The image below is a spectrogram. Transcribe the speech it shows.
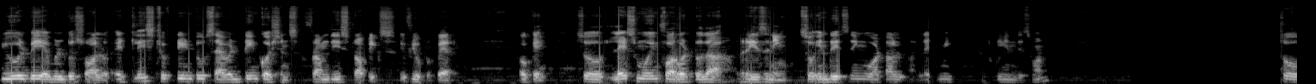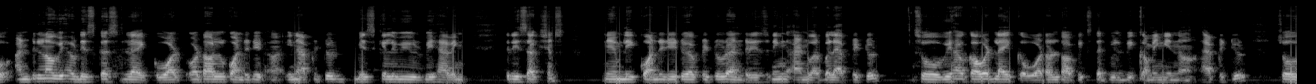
you will be able to solve at least 15 to 17 questions from these topics if you prepare. Okay so let's moving forward to the reasoning. So in reasoning what all let me clean this one. So until now we have discussed like what what all quantity uh, in aptitude basically we will be having three sections namely quantitative aptitude and reasoning and verbal aptitude. So we have covered like what all topics that will be coming in uh, aptitude. So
